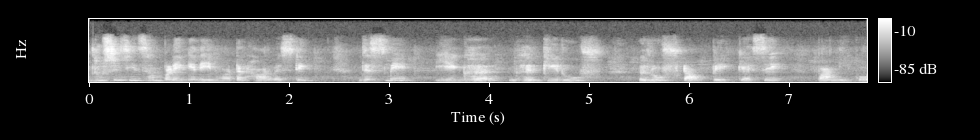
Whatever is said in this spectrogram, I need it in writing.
दूसरी चीज़ हम पढ़ेंगे रेन वाटर हार्वेस्टिंग जिसमें ये घर घर की रूफ रूफ टॉप पे कैसे पानी को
